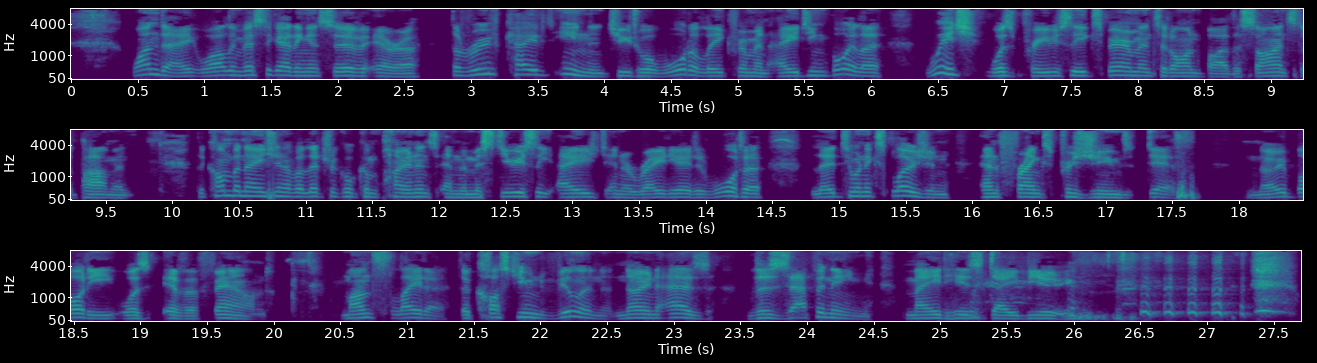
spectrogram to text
One day, while investigating a server error, the roof caved in due to a water leak from an aging boiler which was previously experimented on by the science department. The combination of electrical components and the mysteriously aged and irradiated water led to an explosion and Frank's presumed death. No body was ever found. Months later, the costumed villain known as the Zappening made his debut.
